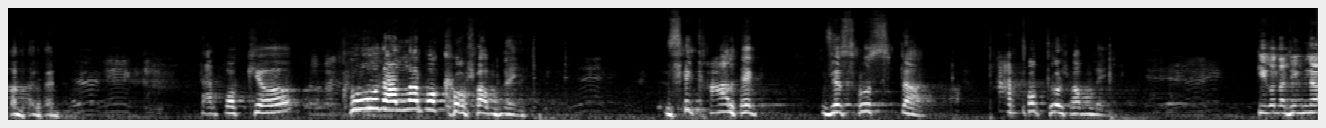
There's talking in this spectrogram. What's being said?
কথা বলেন? তার পক্ষেও, খোদ আল্লাহর পক্ষেও সব নাই। যে খালেক, যে স্রষ্টা, তার পক্ষেও সব নেই। কি কথা, ঠিক না?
